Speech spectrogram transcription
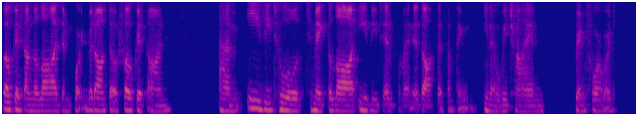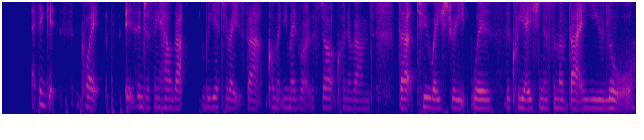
focus on the law is important, but also focus on um, easy tools to make the law easy to implement is also something, you know, we try and bring forward. I think it's quite, it's interesting how that reiterates that comment you made right at the start, Quinn, around that two-way street with the creation of some of that EU law,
